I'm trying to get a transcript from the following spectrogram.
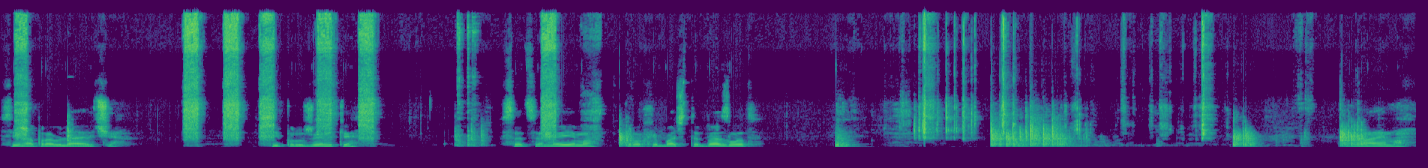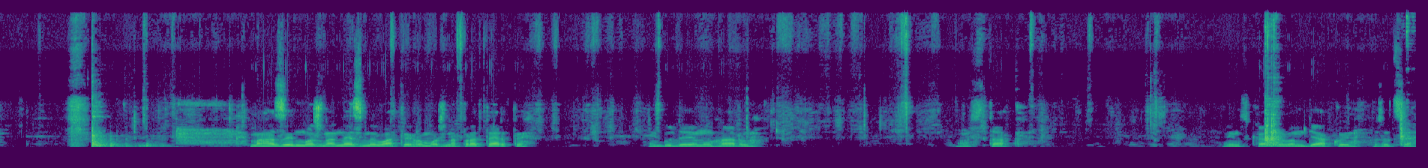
всі направляючі. Всі пружинки. Все це миємо. Трохи, бачите, безлад. Маємо. Магазин можна не змивати, його можна протерти. І буде йому гарно. Ось так. Він скаже вам дякую за це.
